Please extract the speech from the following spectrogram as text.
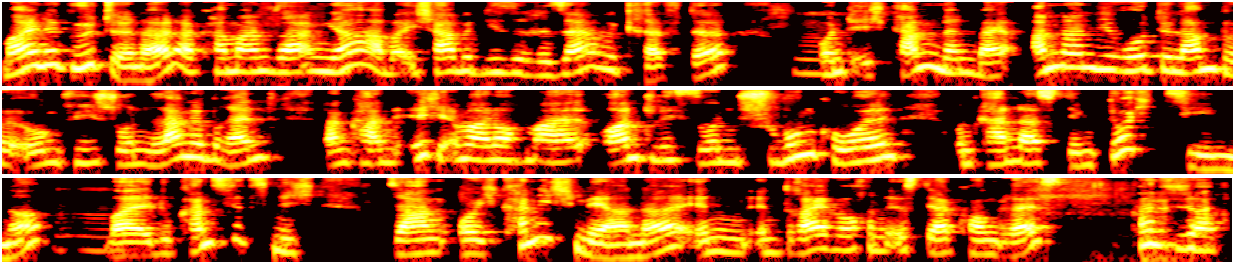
Meine Güte, ne? Da kann man sagen, ja, aber ich habe diese Reservekräfte mhm. und ich kann, wenn bei anderen die rote Lampe irgendwie schon lange brennt, dann kann ich immer noch mal ordentlich so einen Schwung holen und kann das Ding durchziehen, ne? Mhm. Weil du kannst jetzt nicht sagen, oh, ich kann nicht mehr, ne? In, in drei Wochen ist der Kongress. Kannst du sagen,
